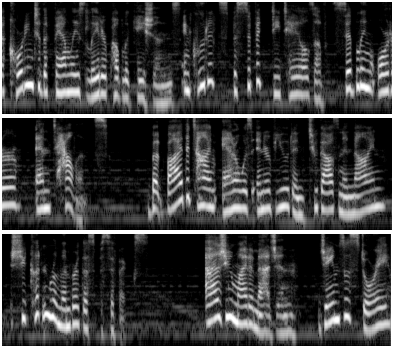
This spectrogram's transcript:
according to the family's later publications, included specific details of sibling order and talents. But by the time Anna was interviewed in 2009, she couldn't remember the specifics. As you might imagine, James's story,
